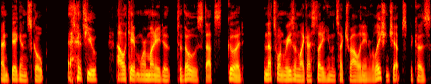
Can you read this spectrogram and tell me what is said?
and big in scope. And if you allocate more money to, to those, that's good. And that's one reason, like I study human sexuality and relationships because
